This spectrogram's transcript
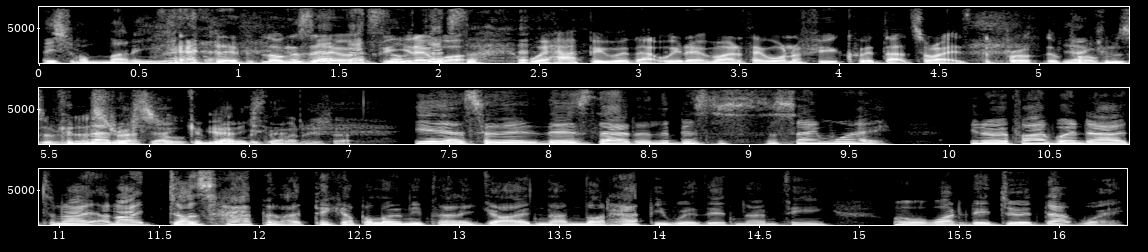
They just want money. as long as they, that, you know what, not, we're happy with that. We don't mind if they want a few quid. That's all right. It's the pro- the yeah, problems can, of can manage stressful. That, can, yeah, manage, that. manage that. Yeah. So there, there's that, and the business is the same way. You know, if I went out and I and it does happen, I pick up a Lonely Planet guide and I'm not happy with it, and I'm thinking, oh, why did they do it that way?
